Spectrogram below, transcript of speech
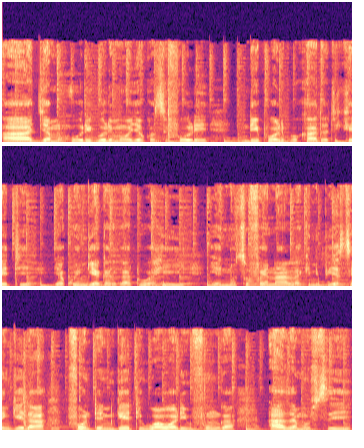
uh, Jamhuri goli moja kwa sifuri ndipo walipokata tiketi ya kuingia katika hatua hii ya nusu fainali. Lakini pia Singida Fountain Gate wao walimfunga Azam FC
